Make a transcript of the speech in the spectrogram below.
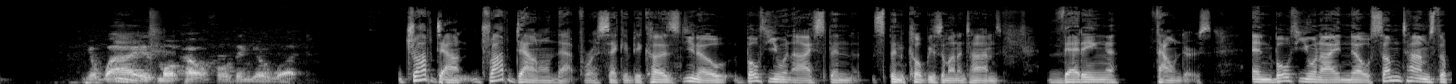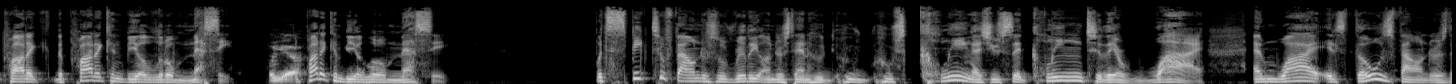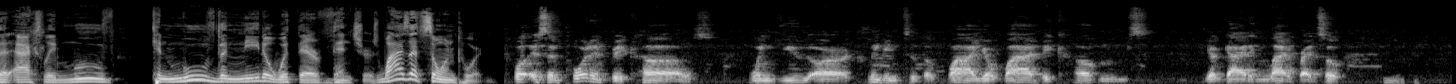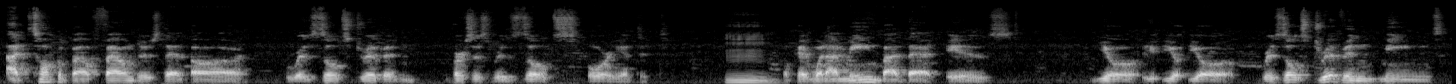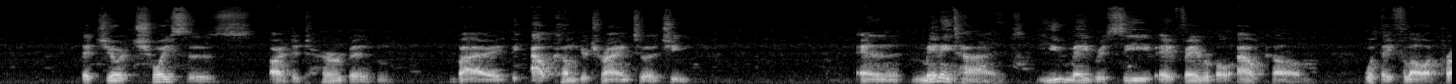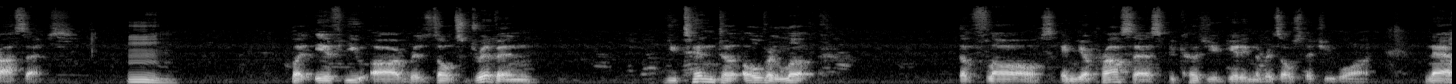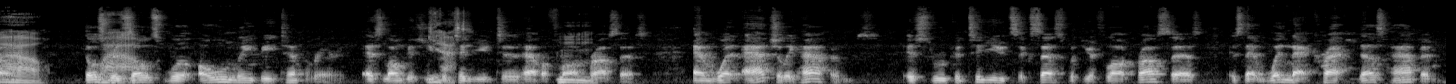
Your why is more powerful than your what. drop down drop down on that for a second because you know both you and i spend spend copious amount of times vetting founders. And both you and i know sometimes the product the product can be a little messy. Oh yeah. the product can be a little messy. But speak to founders who really understand who who who's cling as you said cling to their why. And why it's those founders that actually move can move the needle with their ventures. Why is that so important? Well, it's important because when you are clinging to the why, your why becomes your guiding light, right? So I talk about founders that are results driven versus results oriented. Mm. Okay, what I mean by that is your your your results driven means that your choices are determined by the outcome you're trying to achieve. And many times you may receive a favorable outcome with a flawed process. Mm. But if you are results driven, you tend to overlook the flaws in your process because you're getting the results that you want. Now, Wow. those Wow. results will only be temporary as long as you Yes. continue to have a flawed Mm. process. And what actually happens is through continued success with your flawed process is that when that crack does happen,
